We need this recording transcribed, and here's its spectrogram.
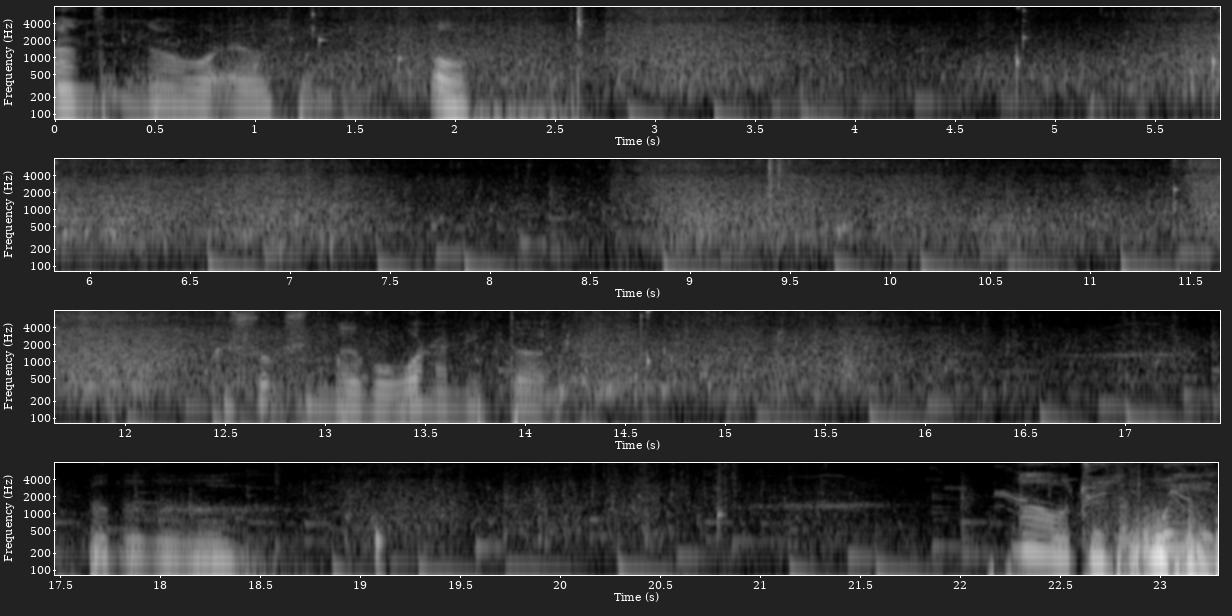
And now what else? Oh. Construction level 1 I need done. Blah, blah, blah, blah. No, just wait.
